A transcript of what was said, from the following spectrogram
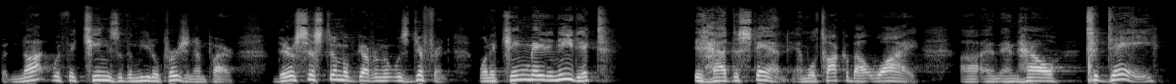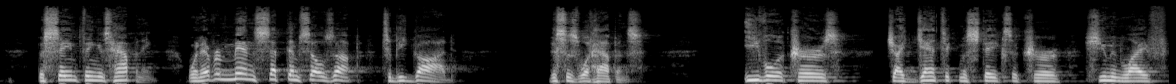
But not with the kings of the Medo-Persian Empire. Their system of government was different. When a king made an edict, it had to stand. And we'll talk about why uh, and, and how today the same thing is happening. Whenever men set themselves up to be God, this is what happens. Evil occurs, gigantic mistakes occur, human life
